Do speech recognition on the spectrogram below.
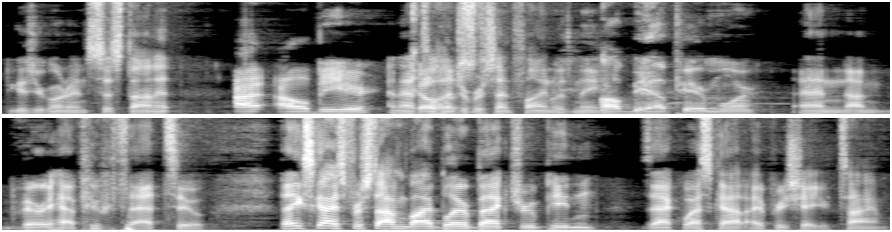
because you're going to insist on it, I, I'll be here. and that's co-host. 100% fine with me. I'll be up here more. And I'm very happy with that too. Thanks, guys, for stopping by. Blair Beck, Drew Peden, Zach Westcott. I appreciate your time.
